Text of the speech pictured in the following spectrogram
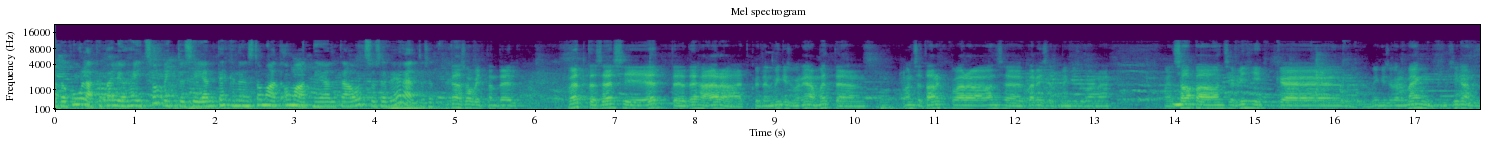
aga kuulake palju häid soovitusi ja tehke nendest omad, omad nii-öelda otsused ja järeldused. mina soovitan teil võtta see asi ette ja teha ära, et kui teil mingisugune hea mõte on, on see tarkvara, on see päriselt mingisugune saba, on see vihik, mingisugune mäng, mis iganes,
